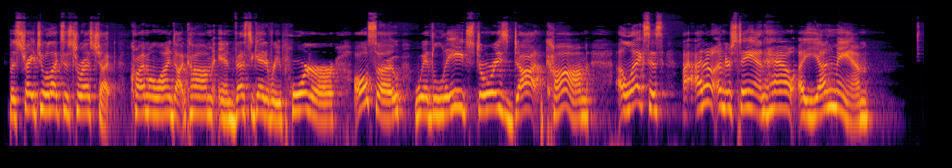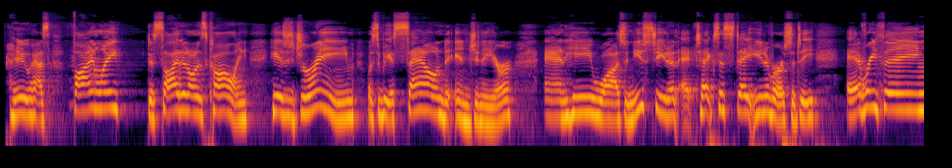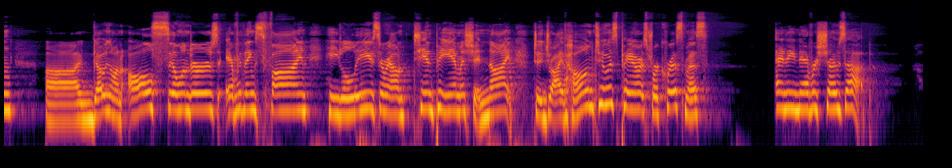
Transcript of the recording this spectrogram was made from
But straight to Alexis Tereszcuk, crimeonline.com, investigative reporter, also with leadstories.com. Alexis, I, I don't understand how a young man who has finally decided on his calling. His dream was to be a sound engineer, and he was a new student at Texas State University. Everything uh, going on all cylinders. Everything's fine. He leaves around 10 p.m. ish at night to drive home to his parents for Christmas, and he never shows up.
